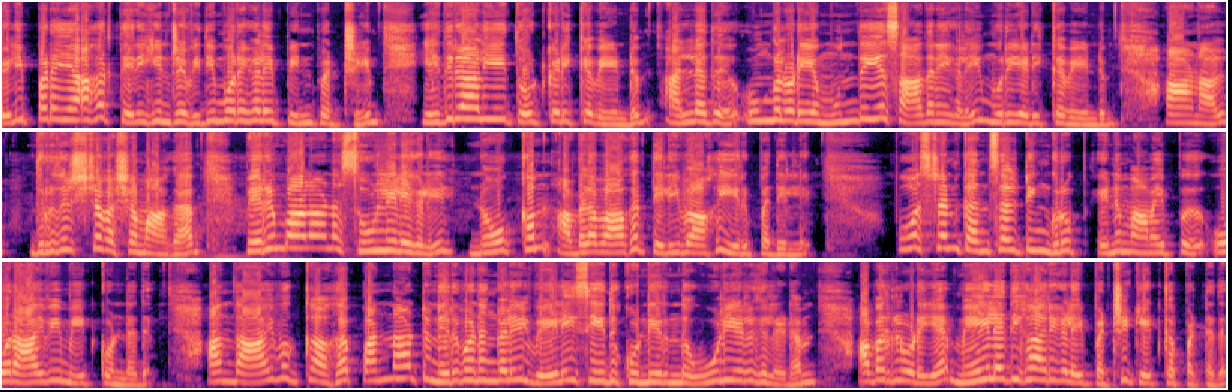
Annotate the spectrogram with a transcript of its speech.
வெளிப்படையாக தெரிகின்ற விதிமுறைகளை பின்பற்றி எதிராளியை தோற்கடிக்க வேண்டும் அல்லது உங்களுடைய முந்தைய சாதனைகளை முறியடிக்க வேண்டும். ஆனால் துரதிருஷ்டவசமாக பெரும்பாலான சூழ்நிலை சூழ்நிலைகளில் நோக்கம் அவ்வளவாக தெளிவாக இருப்பதில்லை. போஸ்டன் கன்சல்டிங் குரூப் எனும் அமைப்பு ஓர் ஆய்வை மேற்கொண்டது. அந்த ஆய்வுக்காக பன்னாட்டு நிறுவனங்களில் வேலை செய்து கொண்டிருந்த ஊழியர்களிடம் அவர்களுடைய மேலதிகாரிகளை பற்றி கேட்கப்பட்டது.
